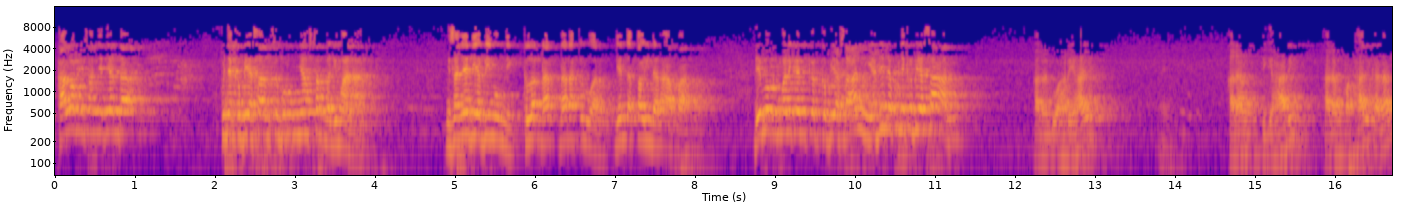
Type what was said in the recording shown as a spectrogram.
kalau misalnya dia tidak punya kebiasaan sebelumnya, Ustaz bagaimana? Misalnya dia bingung nih, keluar darah keluar, dia tidak tahu ini darah apa. Dia mau kembalikan ke kebiasaannya, dia tidak punya kebiasaan. Kadang dua hari haid, kadang tiga hari, kadang empat hari, kadang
